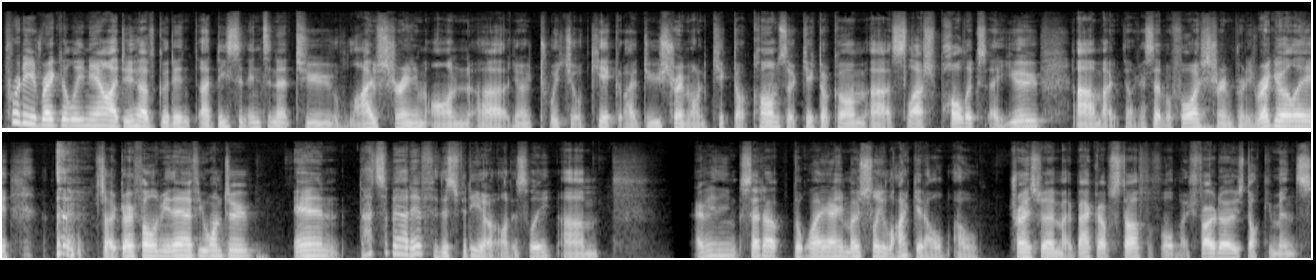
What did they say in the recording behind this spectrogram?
pretty regularly now. I do have good, in, uh, decent internet to live stream on, uh, you know, Twitch or Kick. I do stream on Kick.com, so Kick.com uh, slash PolluxAU. Um, I, like I said before, I stream pretty regularly. so go follow me there if you want to. And that's about it for this video, honestly. Um, everything set up the way I mostly like it. I'll, I'll transfer my backup stuff of all my photos, documents,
